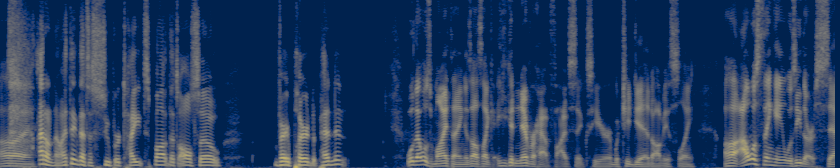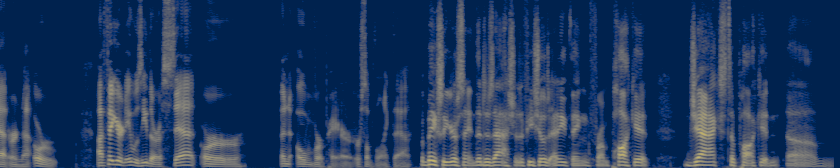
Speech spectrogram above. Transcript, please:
Uh, I don't know. I think that's a super tight spot. That's also very player dependent. Well, that was my thing. Is I was like, he could never have five six here, which he did, obviously. Uh, I was thinking it was either a set or not, or I figured it was either a set or an overpair or something like that. But basically, you're saying the disaster if he shows anything from pocket jacks to pocket, um,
